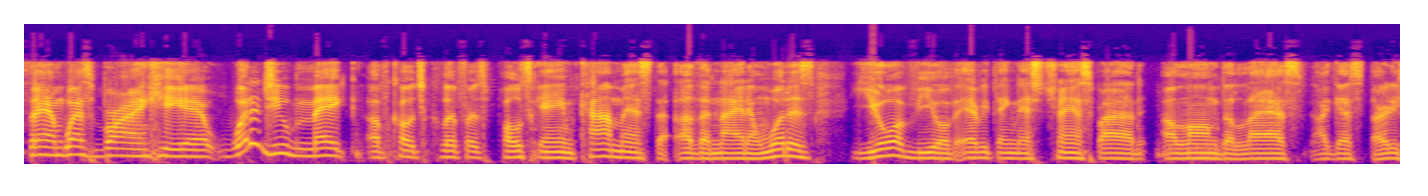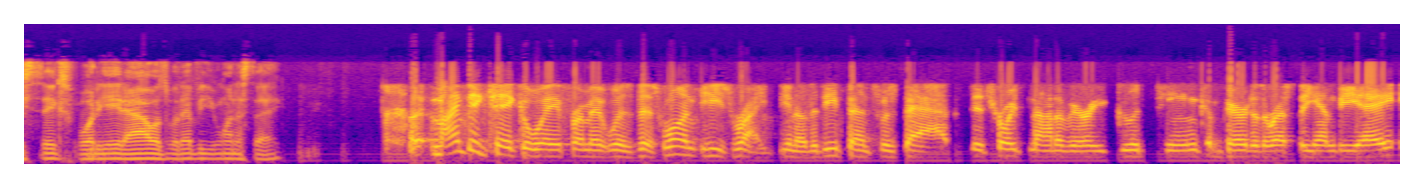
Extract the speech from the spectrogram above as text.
Sam Wes Bryan here. What did you make of Coach Clifford's post game comments the other night, and what is your view of everything that's transpired along the last, I guess, 36, 48 hours, whatever you want to say? Uh, my big takeaway from it was this one, he's right. You know, the defense was bad. Detroit's not a very good team compared to the rest of the NBA,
